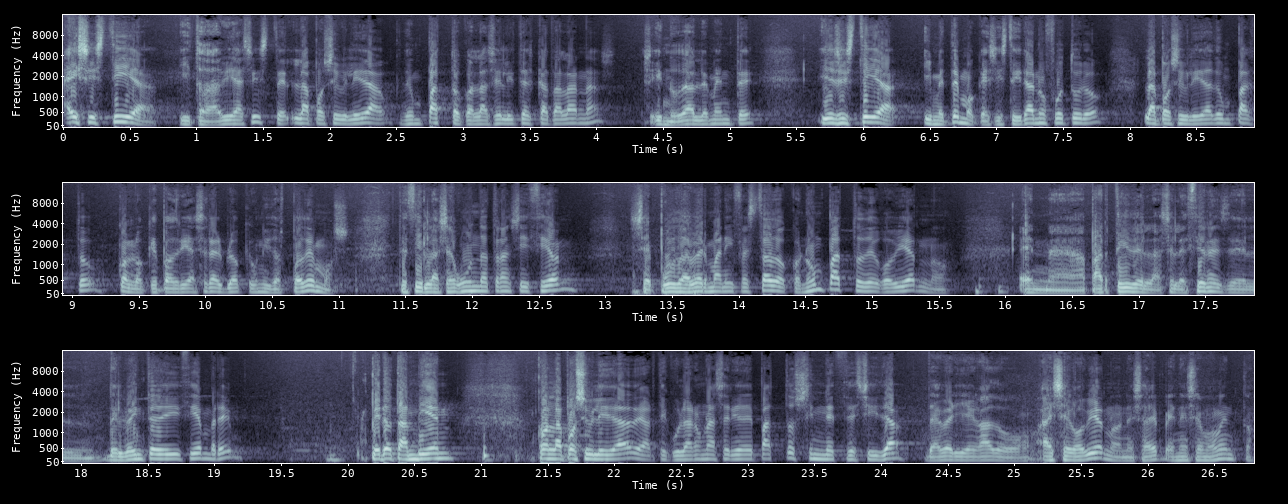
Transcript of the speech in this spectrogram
existía, y todavía existe, la posibilidad de un pacto con las élites catalanas, indudablemente, y existía, y me temo que existirá en un futuro, la posibilidad de un pacto con lo que podría ser el bloque Unidos Podemos. Es decir, la segunda transición se pudo haber manifestado con un pacto de gobierno en, a partir de las elecciones del, 20 de diciembre, pero también con la posibilidad de articular una serie de pactos sin necesidad de haber llegado a ese gobierno en, esa, en ese momento.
